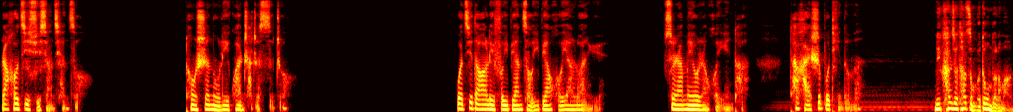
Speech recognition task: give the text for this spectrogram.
然后继续向前走，同时努力观察着四周。我记得奥利弗一边走一边胡言乱语，虽然没有人回应他，他还是不停的问：“你看见他怎么动的了吗？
